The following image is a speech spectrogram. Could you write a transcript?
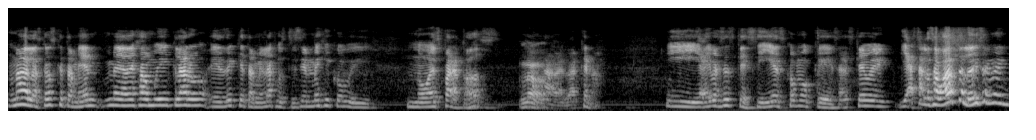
una de las cosas que también me ha dejado muy en claro es de que también la justicia en México, güey, no es para todos. No. La verdad que no. Y hay veces que sí, es como que, ¿sabes qué, güey? Y hasta los abogados te lo dicen, güey.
